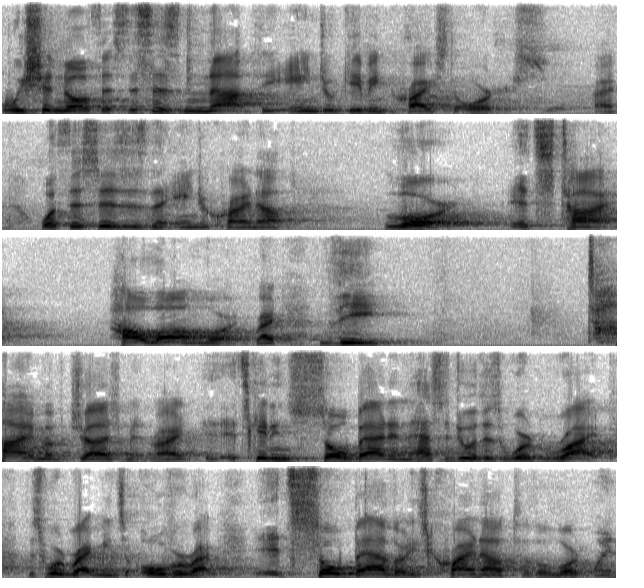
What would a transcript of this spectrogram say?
we should note this. This is not the angel giving Christ orders, right? What this is, is the angel crying out, Lord, it's time. How long, Lord, right? The time of judgment, right? It's getting so bad, and it has to do with this word ripe. This word ripe means overripe. It's so bad, Lord. He's crying out to the Lord, when,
